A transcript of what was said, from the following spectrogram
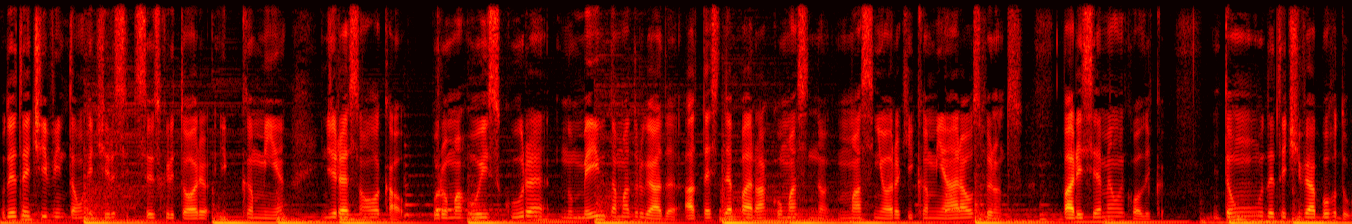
O detetive então retira-se de seu escritório e caminha em direção ao local, por uma rua escura no meio da madrugada, até se deparar com uma, uma senhora que caminhara aos prantos. Parecia melancólica. Então o detetive abordou.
